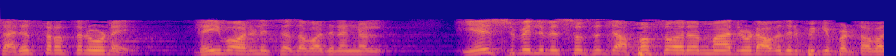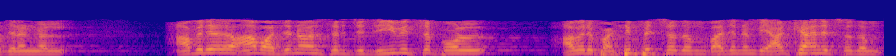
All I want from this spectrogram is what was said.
ചരിത്രത്തിലൂടെ ദൈവം അരുളി ചെയ്ത വചനങ്ങൾ യേശുവിൽ വിശ്വസിച്ച അപസ്വരന്മാരിലൂടെ അവതരിപ്പിക്കപ്പെട്ട വചനങ്ങൾ. അവർ ആ വചനം അനുസരിച്ച് ജീവിച്ചപ്പോൾ അവർ പഠിപ്പിച്ചതും വചനം വ്യാഖ്യാനിച്ചതും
